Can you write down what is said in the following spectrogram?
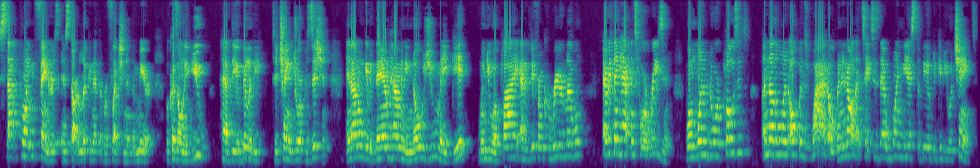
Stop pointing fingers and start looking at the reflection in the mirror because only you have the ability to change your position. And I don't give a damn how many no's you may get when you apply at a different career level. Everything happens for a reason. When one door closes, another one opens wide open, and all it takes is that one yes to be able to give you a chance.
